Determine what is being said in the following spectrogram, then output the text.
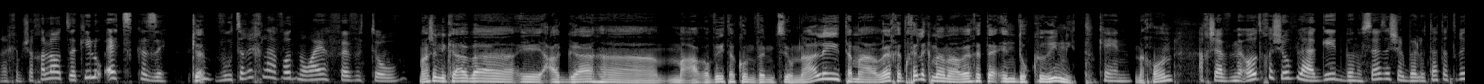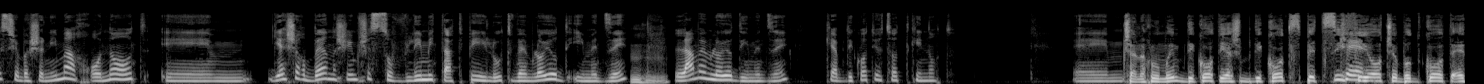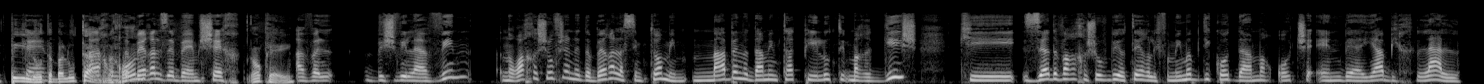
רחם שחלות, זה כאילו עץ כזה. כן. והוא צריך לעבוד נורא יפה וטוב. מה שנקרא בעגה המערבית הקונבנציונלית, המערכת, חלק מהמערכת האנדוקרינית. כן. נכון? עכשיו, מאוד חשוב להגיד בנושא הזה של בלוטת התריס, שבשנים האחרונות יש הרבה אנשים שסובלים מתת פעילות והם לא יודעים את זה. Mm-hmm. למה הם לא יודעים את זה? כי הבדיקות יוצאות תקינות. כשאנחנו אומרים בדיקות, יש בדיקות ספציפיות כן. שבודקות את פעילות כן. הבלוטה, אנחנו נכון? אנחנו נדבר על זה בהמשך. אוקיי. אבל בשביל להבין, נורא חשוב שנדבר על הסימפטומים. מה בן אדם עם תת פעילות מרגיש, כי זה הדבר החשוב ביותר. לפעמים הבדיקות דם מראות שאין בעיה בכלל.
